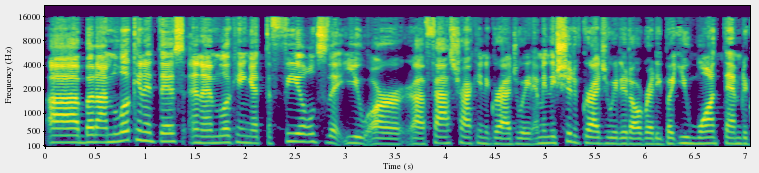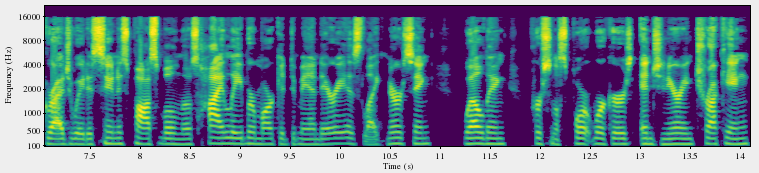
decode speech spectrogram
Uh, but I'm looking at this and I'm looking at the fields that you are uh, fast tracking to graduate. I mean, they should have graduated already, but you want them to graduate as soon as possible in those high labor market demand areas like nursing, welding, personal support workers, engineering, trucking.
